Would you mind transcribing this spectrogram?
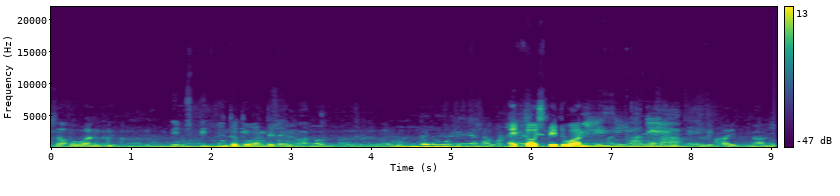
Isa 200. Ito 200. Ay, ito, speed 1. 35 bago.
